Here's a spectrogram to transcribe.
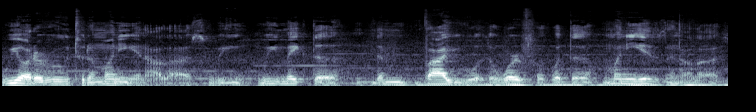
we are the rule to the money in our lives. We we make the the value or the worth of what the money is in our lives.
